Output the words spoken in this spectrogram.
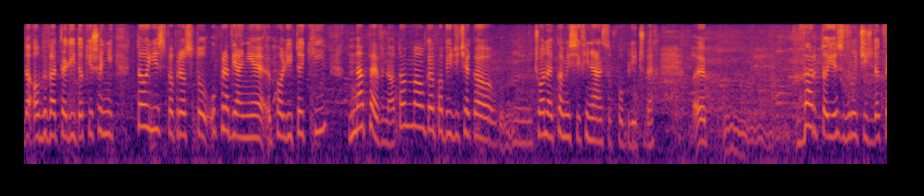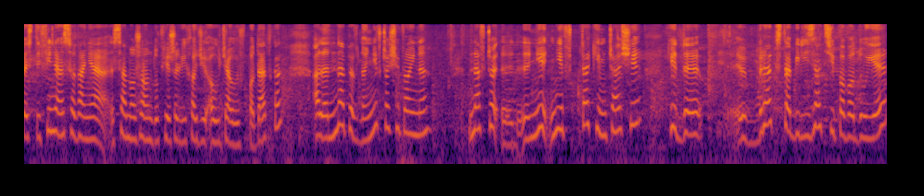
do obywateli, do kieszeni. To jest po prostu uprawianie polityki. Na pewno, to mogę powiedzieć jako mm, członek Komisji Finansów Publicznych. E, Warto jest wrócić do kwestii finansowania samorządów, jeżeli chodzi o udziały w podatkach, ale na pewno nie w czasie wojny, nie, nie w takim czasie, kiedy y, brak stabilizacji powoduje,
